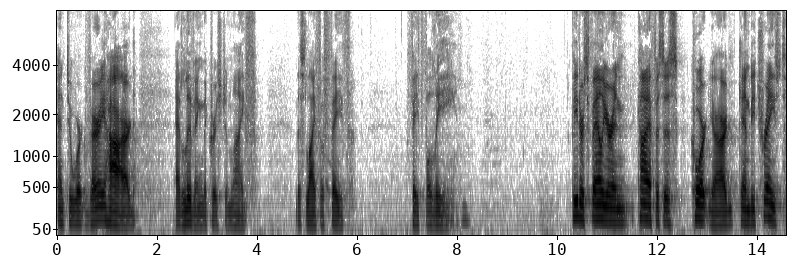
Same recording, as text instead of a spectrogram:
and to work very hard at living the Christian life, this life of faith, faithfully. Peter's failure in Caiaphas's courtyard can be traced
